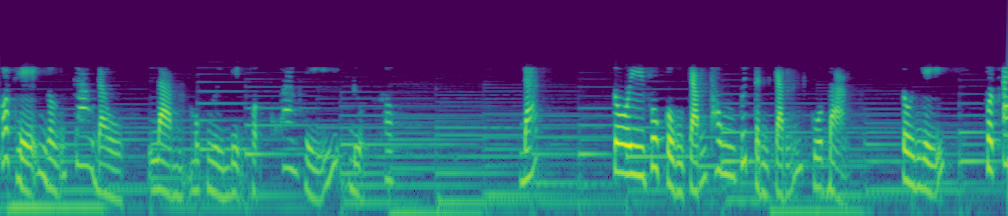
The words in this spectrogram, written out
có thể ngẩng cao đầu làm một người niệm phật hoan hỷ được không? Đáp, tôi vô cùng cảm thông với tình cảnh của bạn. Tôi nghĩ phật a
